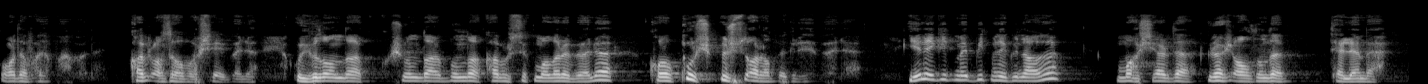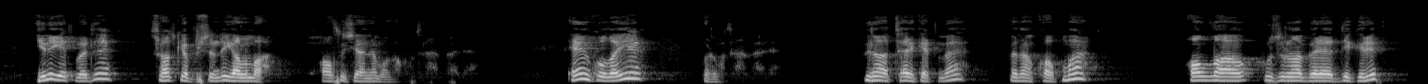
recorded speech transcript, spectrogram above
Orada fayda var böyle. Kabir azabı başlıyor böyle. Uygulanlar, şunlar, bunlar, kabir sıkmaları böyle korkunç üstü araba giriyor böyle. Yine gitme, bitmedi günahı mahşerde, güneş altında telleme. Yine yetmedi, Sırat Köprüsü'nde yanma. Altı cehennem Allah böyle. En kolayı burada böyle. Günah terk etme, günah kopma. Allah'a huzuruna böyle dikilip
